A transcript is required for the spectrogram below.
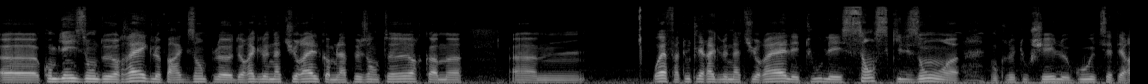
euh, combien ils ont de règles, par exemple, de règles naturelles comme la pesanteur, comme ouais, enfin toutes les règles naturelles et tous les sens qu'ils ont, euh, donc le toucher, le goût, etc.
